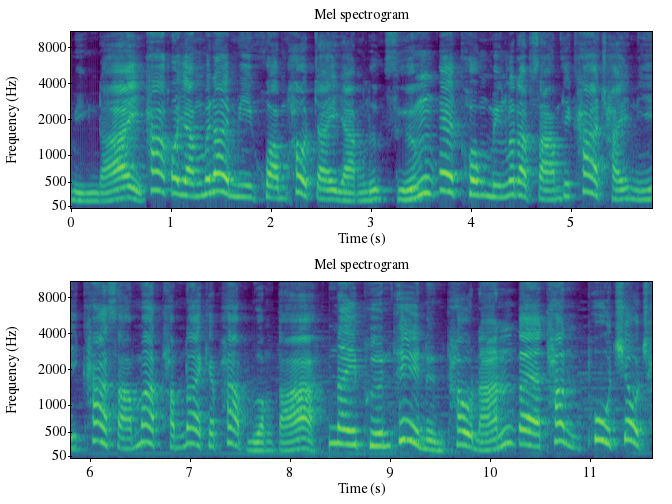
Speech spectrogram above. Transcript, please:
หมิงได้ข้าก็ยังไม่ได้มีความเข้าใจอย่างลึกซึ้งเนตรคงหมิงระดับ 3 ที่ข้าใช้นี้ข้าสามารถทำได้แค่ภาพลวงตา ในพื้นที่หนึ่งเท่านั้น แต่ท่านผู้เชี่ยวช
